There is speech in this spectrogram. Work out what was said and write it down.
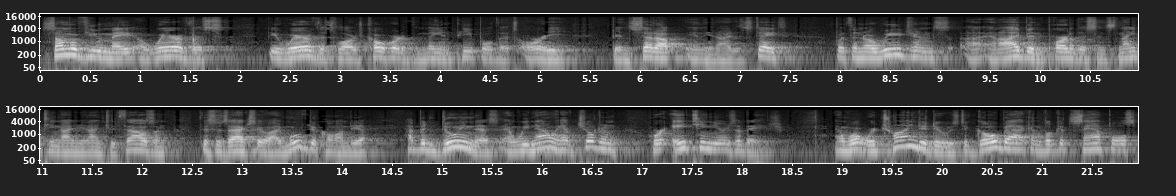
Some of you may aware of this, be aware of this large cohort of a million people that's already been set up in the United States. But the Norwegians, uh, and I've been part of this since 1999, 2000, this is actually why I moved to Columbia, have been doing this, and we now have children who are 18 years of age. And what we're trying to do is to go back and look at samples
